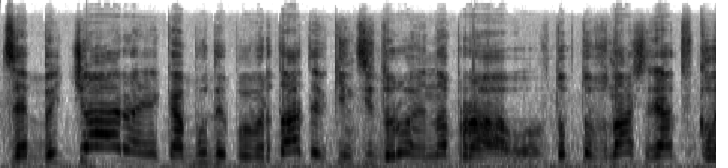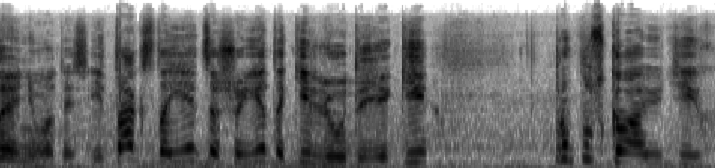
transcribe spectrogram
Це бичара, яка буде повертати в кінці дороги направо, тобто в наш ряд вклинюватись. І так стається, що є такі люди, які пропускають їх.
